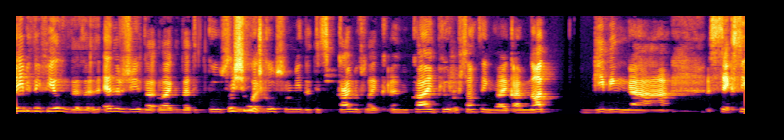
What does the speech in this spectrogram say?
maybe they feel the, the, the energy that like that it goes For sure. which goes for me that it's kind of like I'm kind, pure or something. Like I'm not giving uh, a sexy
